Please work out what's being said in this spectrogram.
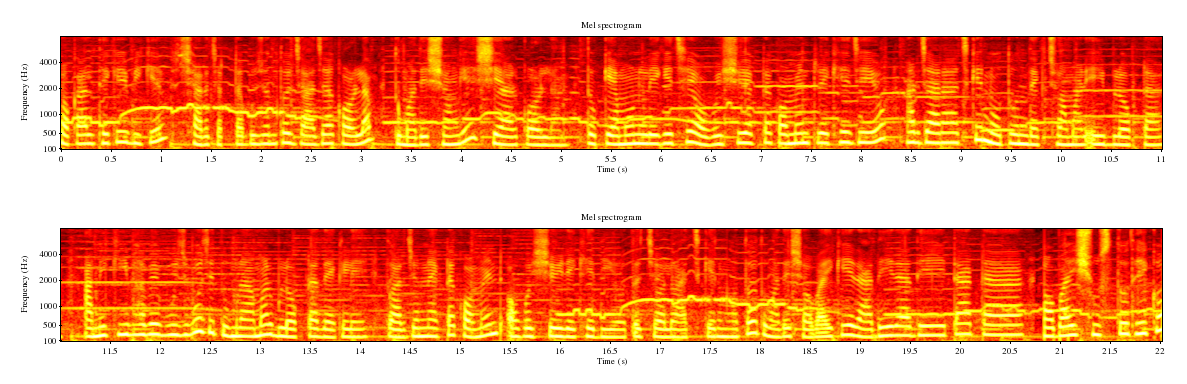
সকাল থেকে বিকেল সাড়ে চারটা পর্যন্ত যা যা করলাম তোমাদের সঙ্গে শেয়ার করলাম। তো কেমন লেগেছে অবশ্যই একটা কমেন্ট রেখে যেও। আর যারা আজকে নতুন দেখছ আমার এই ব্লগটা, আমি কীভাবে বুঝব যে তোমরা আমার ব্লগটা দেখলে? তার জন্য একটা কমেন্ট অবশ্যই রেখে দিও। তো চলো আজকের মতো তোমাদের সবাইকে রাধে রাধে, টাটা। সবাই সুস্থ থেকো,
